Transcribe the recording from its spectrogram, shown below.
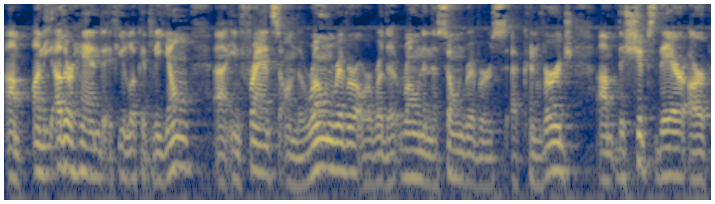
Um, on the other hand, if you look at Lyon uh, in France, on the Rhone River, or where the Rhone and the Saône rivers uh, converge, um, the ships there are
